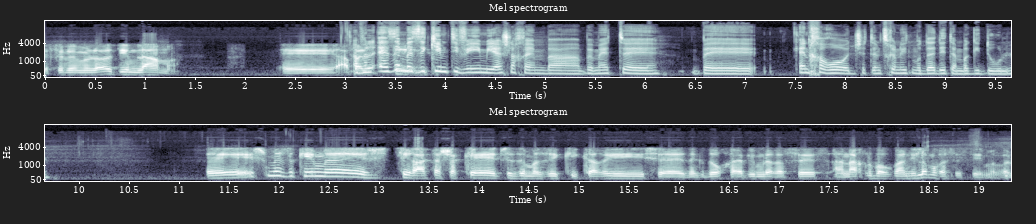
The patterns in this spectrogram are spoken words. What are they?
אפילו אם הם לא יודעים למה. אה, אבל איזה אה, מזיקים טבעיים יש לכם ב- באמת אה, בעין חרוד, שאתם צריכים להתמודד איתם בגידול? אה, יש מזיקים, אה, צירת השקד, שזה מזיק עיקרי שנגדו חייבים לרסס. אנחנו באורגני לא מרססים, אבל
